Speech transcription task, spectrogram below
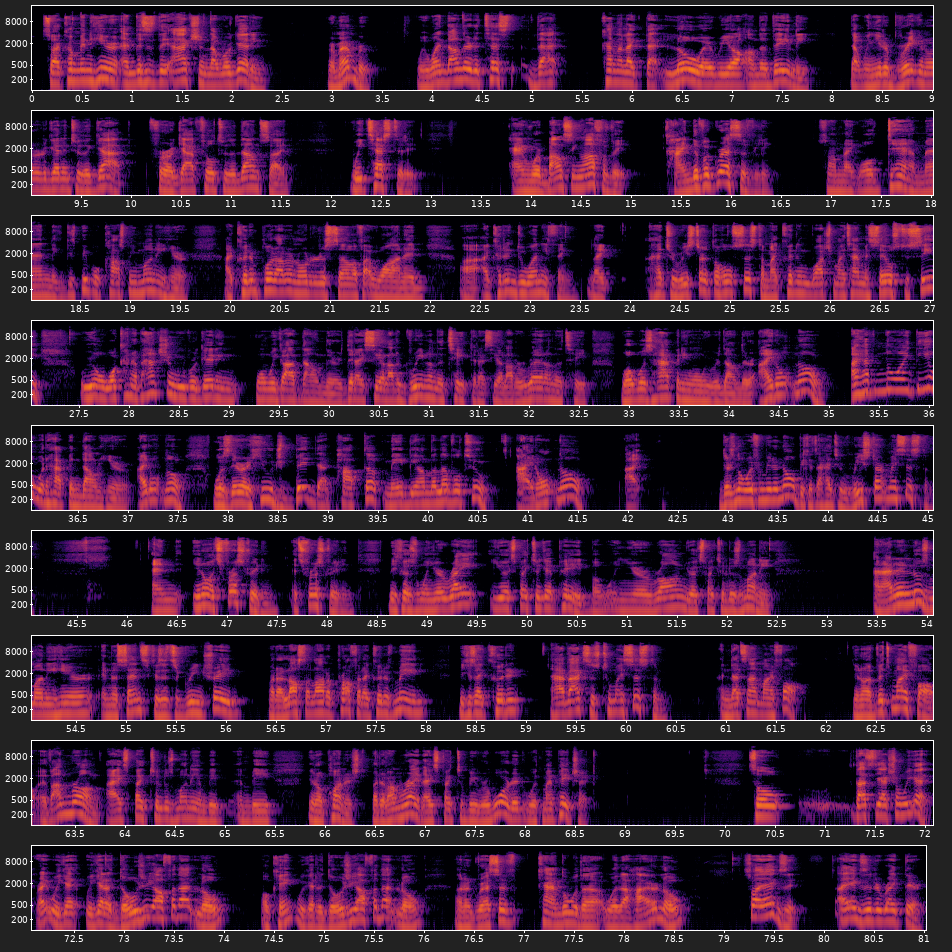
So I come in here, and this is the action that we're getting. Remember, we went down there to test that kind of like that low area on the daily that we need a break in order to get into the gap for a gap fill to the downside. We tested it and we're bouncing off of it kind of aggressively. So I'm like, well, damn, man, these people cost me money here. I couldn't put out an order to sell if I wanted. Uh, I couldn't do anything. Like, I had to restart the whole system. I couldn't watch my time and sales to see, you know, what kind of action we were getting when we got down there. Did I see a lot of green on the tape? Did I see a lot of red on the tape? What was happening when we were down there? I don't know. I have no idea what happened down here. I don't know. Was there a huge bid that popped up maybe on the level 2? I don't know. I there's no way for me to know because I had to restart my system. And you know, it's frustrating. It's frustrating because when you're right, you expect to get paid, but when you're wrong, you expect to lose money. And I didn't lose money here in a sense because it's a green trade, but I lost a lot of profit I could have made because I couldn't have access to my system. And that's not my fault. You know, if it's my fault, if I'm wrong, I expect to lose money and be and be, you know, punished. But if I'm right, I expect to be rewarded with my paycheck. So that's the action we get, right? We get we get a doji off of that low. Okay, we get a doji off of that low, an aggressive candle with a with a higher low. So I exit. I exited right there.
